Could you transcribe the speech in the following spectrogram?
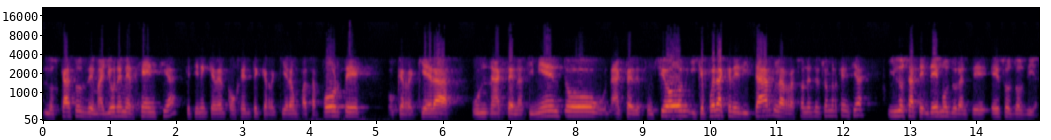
los casos de mayor emergencia que tienen que ver con gente que requiera un pasaporte o que requiera un acta de nacimiento, un acta de defunción y que pueda acreditar las razones de su emergencia y los atendemos durante esos dos días.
